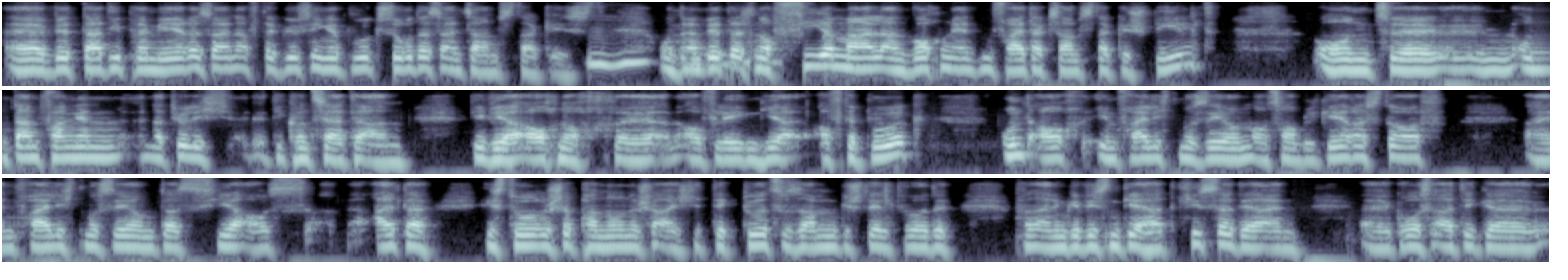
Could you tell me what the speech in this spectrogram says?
äh, wird da die Premiere sein auf der Güssinger Burg, so dass ein Samstag ist. Mhm. Und dann wird das noch viermal an Wochenenden, Freitag, Samstag gespielt. Und, äh, und dann fangen natürlich die Konzerte an, die wir auch noch äh, auflegen hier auf der Burg und auch im Freilichtmuseum Ensemble Gerersdorf ein Freilichtmuseum, das hier aus alter historischer pannonischer Architektur zusammengestellt wurde von einem gewissen Gerhard Kisser, der ein äh, großartiger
